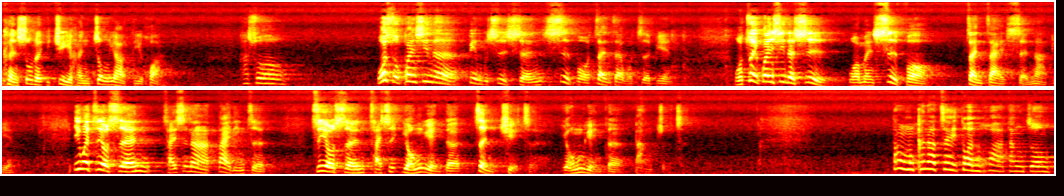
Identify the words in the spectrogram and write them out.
肯说了一句很重要的话，他说：“我所关心的并不是神是否站在我这边，我最关心的是我们是否站在神那边，因为只有神才是那带领者。”只有神才是永远的正确者，永远的帮助者。当我们看到这一段话当中，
